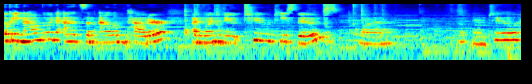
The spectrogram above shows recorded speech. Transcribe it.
Okay, now I'm going to add some alum powder. I'm going to do two teaspoons, one and two.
